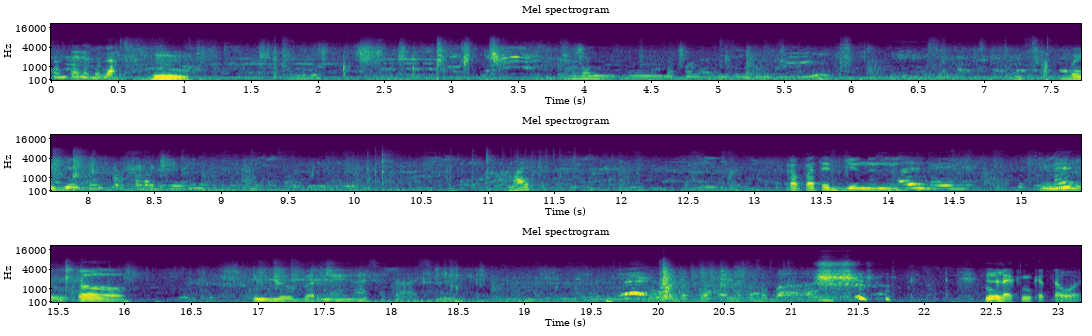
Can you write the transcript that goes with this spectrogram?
Pantay na baga? Hmm. Ang ganda pala rin dito. Takboy dyan. May? Kapatid yun ano. Yung blue. Oo. Yung blue bar na yun nasa taas niya. Ba't ba kayo nakababaan? Laking katawan.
